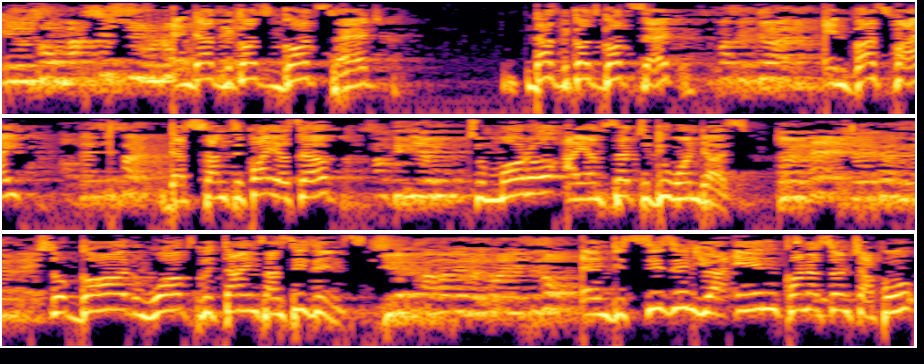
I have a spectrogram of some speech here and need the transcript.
And that's because God said, that's because God said C'est parce que Dieu a dit, in verse 5, en verset 5. that sanctify yourself. Tomorrow I am set to do wonders. So God works with times and seasons. And the season you are in, Cornerstone Chapel,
